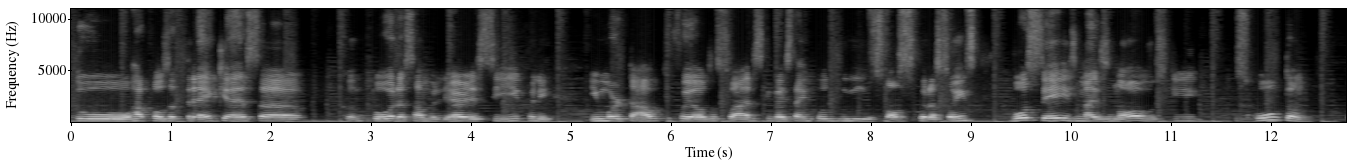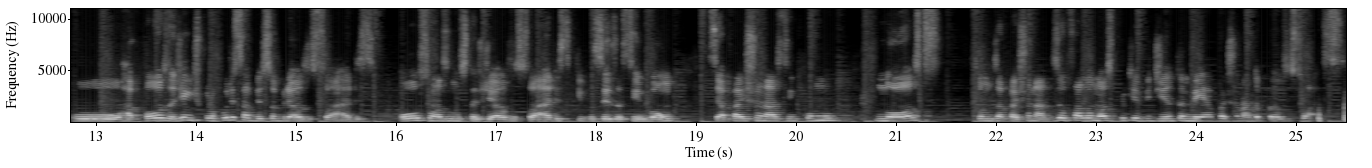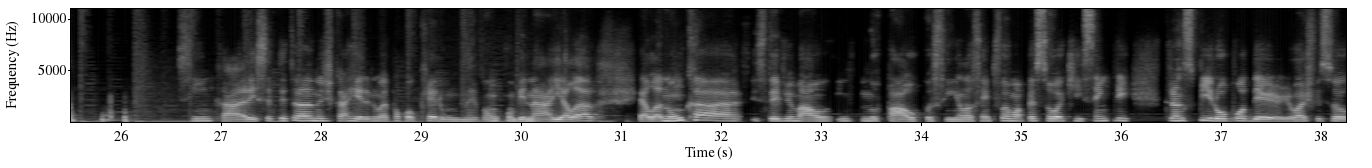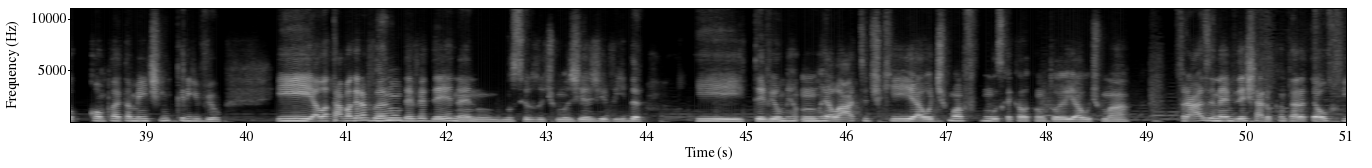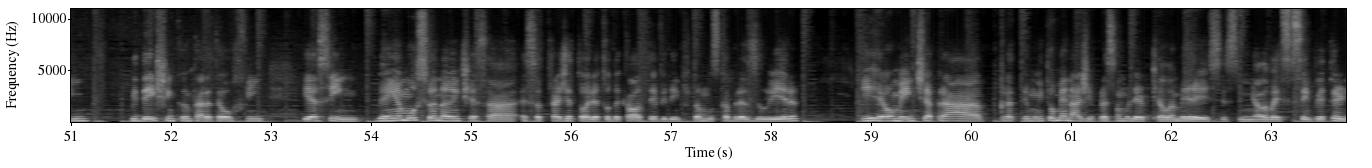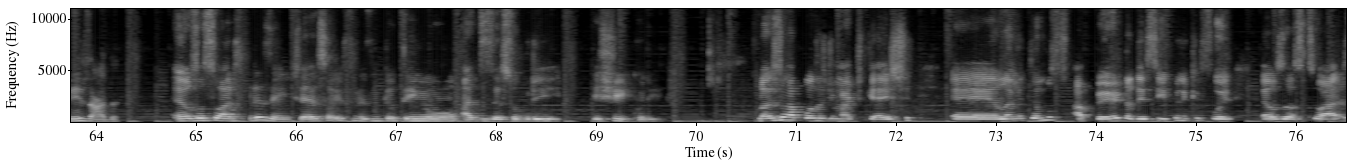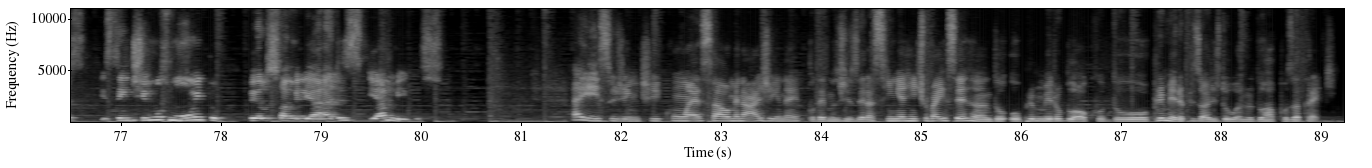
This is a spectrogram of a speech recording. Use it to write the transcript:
do Raposa Trek, a essa cantora, essa mulher, esse ícone imortal que foi a Elza Soares, que vai estar em todos os nossos corações. Vocês mais novos que escutam o Raposa, gente, procure saber sobre Elza Soares, ouçam as músicas de Elza Soares, que vocês assim vão se apaixonar, assim como nós somos apaixonados. Eu falo nós porque Vidinha também é apaixonada por Elza Soares. Sim, cara, e 70 anos de carreira não é para qualquer um, né? Vamos combinar. E ela, ela nunca esteve mal no palco, assim. Ela sempre foi uma pessoa que sempre transpirou poder. Eu acho isso completamente incrível. E ela estava gravando um DVD, né, no, nos seus últimos dias de vida. E teve um, um, relato de que a última música que ela cantou e a última frase, né, me deixaram cantar até o fim. Me deixem cantar até o fim. E assim, bem emocionante essa, essa trajetória toda que ela teve dentro da música brasileira. E realmente é para ter muita homenagem para essa mulher, porque ela merece, assim, ela vai ser sempre eternizada. Elza Soares presente, é só isso mesmo que eu tenho a dizer sobre este ícone. Nós do Raposa de Martcast é, lamentamos a perda desse ícone que foi Elza Soares e sentimos muito pelos familiares e amigos. É isso, gente. Com essa homenagem, né, podemos dizer assim, a gente vai encerrando o primeiro bloco do primeiro episódio do ano do Raposa Trek.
